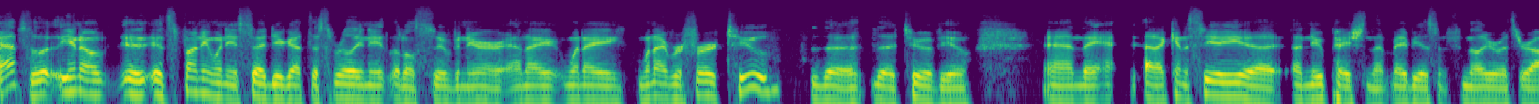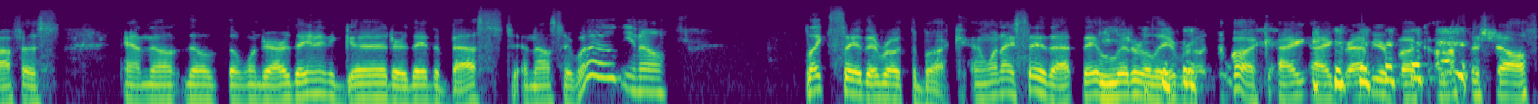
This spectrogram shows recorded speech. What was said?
Absolutely. You know, it's funny when you said you got this really neat little souvenir, and I when I when I refer to the the two of you, and they and I can see a, a new patient that maybe isn't familiar with your office, and they'll they'll they'll wonder, are they any good? Are they the best? And I'll say, well, you know, like to say they wrote the book. And when I say that, they literally wrote the book. I, I grab your book off the shelf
